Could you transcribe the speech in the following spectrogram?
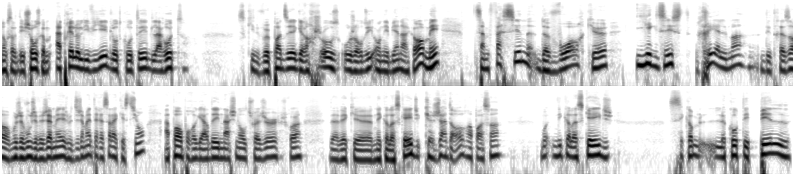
Donc, ça veut dire des choses comme après l'olivier, de l'autre côté de la route. Ce qui ne veut pas dire grand-chose aujourd'hui, on est bien d'accord, mais ça me fascine de voir que il existe réellement des trésors. Moi, j'avoue que j'avais jamais, je m'étais jamais intéressé à la question, à part pour regarder National Treasure, je crois, avec euh, Nicolas Cage, que j'adore en passant. Moi, Nicolas Cage, c'est comme le côté pile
